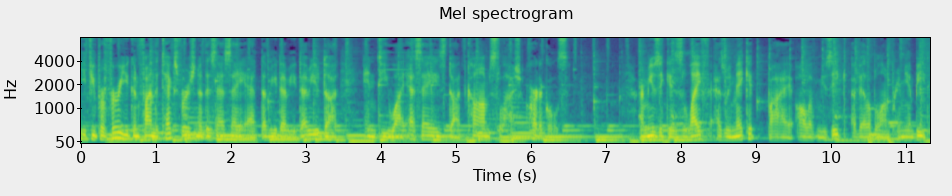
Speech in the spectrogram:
If you prefer, you can find the text version of this essay at www.ntyessays.com slash articles. Our music is Life as We Make It by Olive Musique, available on Premium Beat.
